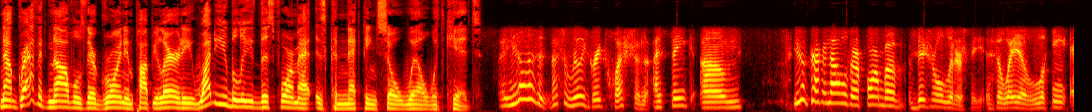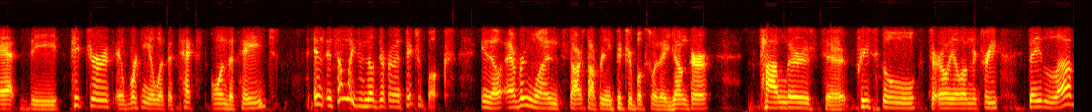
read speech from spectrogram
Now, graphic novels, they're growing in popularity. Why do you believe this format is connecting so well with kids? You know, that's a, that's a really great question. I think um, you know, graphic novels are a form of visual literacy. It's a way of looking at the pictures and working with the text on the page. In, in some ways, it's no different than picture books. You know, everyone starts off reading picture books when they're younger, toddlers to preschool to early elementary. They love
